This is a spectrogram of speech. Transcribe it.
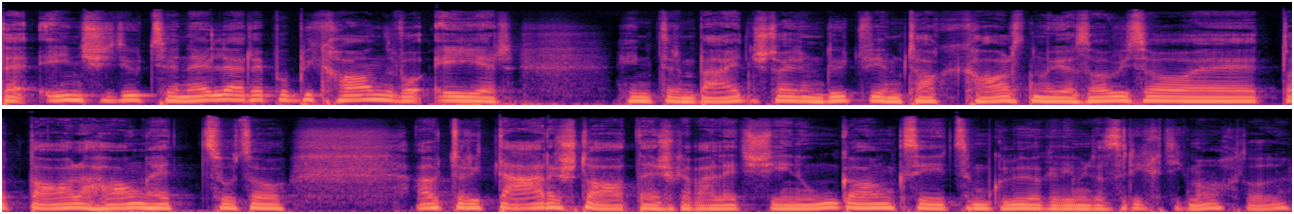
den institutionellen Republikanern, wo eher hinter den beiden steht und Leute wie im Tucker Carlson, der ja sowieso einen totalen Hang hat zu so autoritären Staaten. Er war, glaube ich, letztens in Ungarn um zu schauen, wie man das richtig macht, oder?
